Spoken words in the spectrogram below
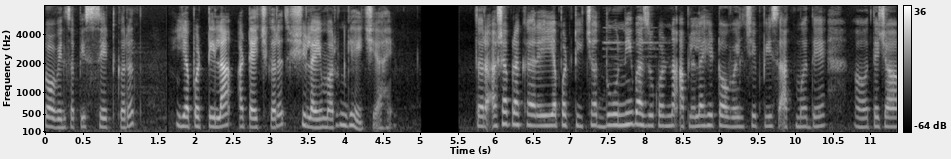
टॉवेलचा पीस सेट करत या पट्टीला अटॅच करत शिलाई मारून घ्यायची आहे. तर अशा प्रकारे या पट्टीच्या दोन्ही बाजूकडनं आपल्याला हे टॉवेलचे पीस आतमध्ये त्याच्या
